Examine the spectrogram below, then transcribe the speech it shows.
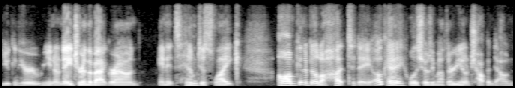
You can hear you know nature in the background, and it's him just like, oh, I'm going to build a hut today. Okay, well it shows him out there, you know, chopping down,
